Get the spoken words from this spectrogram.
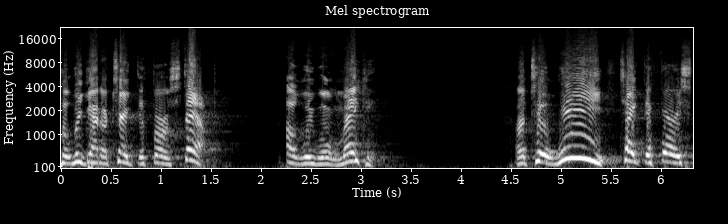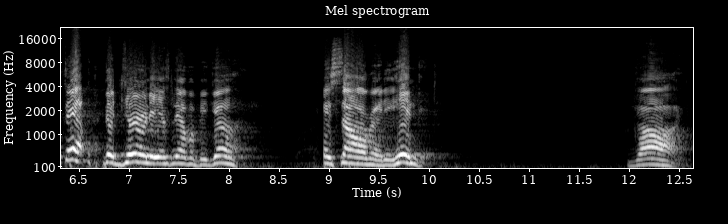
but we got to take the first step, or we won't make it. Until we take the first step, the journey has never begun, it's already ended. God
